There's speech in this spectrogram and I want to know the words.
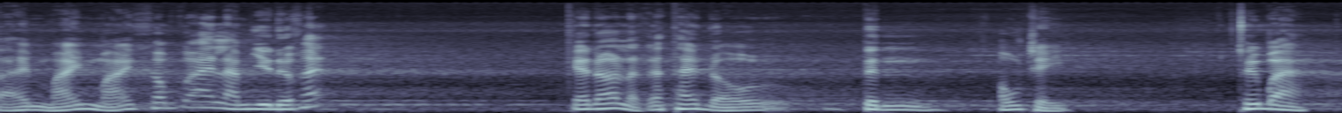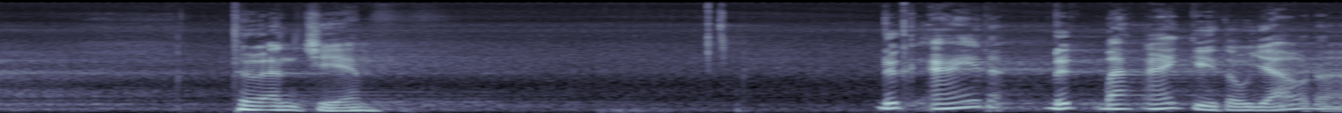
tại mãi mãi, không có ai làm gì được hết. Cái đó là cái thái độ tin ấu trĩ. Thứ ba, thưa anh chị em, đức ái đó, đức bác ái kỳ tù giáo đó,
